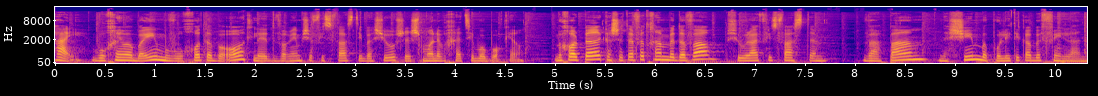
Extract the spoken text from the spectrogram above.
היי, ברוכים הבאים וברוכות הבאות לדברים שפספסתי בשיעור של שמונה וחצי בבוקר. בכל פרק אשתף אתכם בדבר שאולי פספסתם. והפעם, נשים בפוליטיקה בפינלנד.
